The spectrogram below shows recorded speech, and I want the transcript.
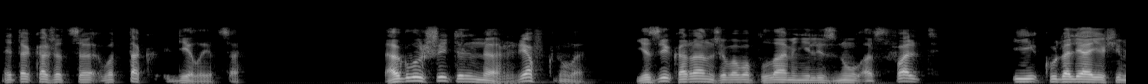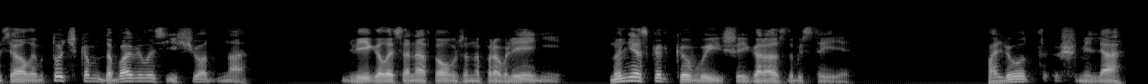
Это, кажется, вот так делается». Оглушительно рявкнуло, язык оранжевого пламени лизнул асфальт, и к удаляющимся алым точкам добавилась еще одна — Двигалась она в том же направлении, но несколько выше и гораздо быстрее. «Полет шмеля»,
